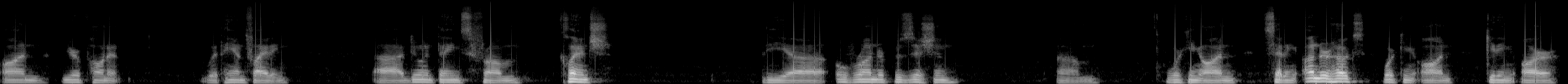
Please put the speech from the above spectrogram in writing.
on your opponent with hand fighting, uh, doing things from clinch, the uh, over under position, um, working on setting underhooks, working on getting our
